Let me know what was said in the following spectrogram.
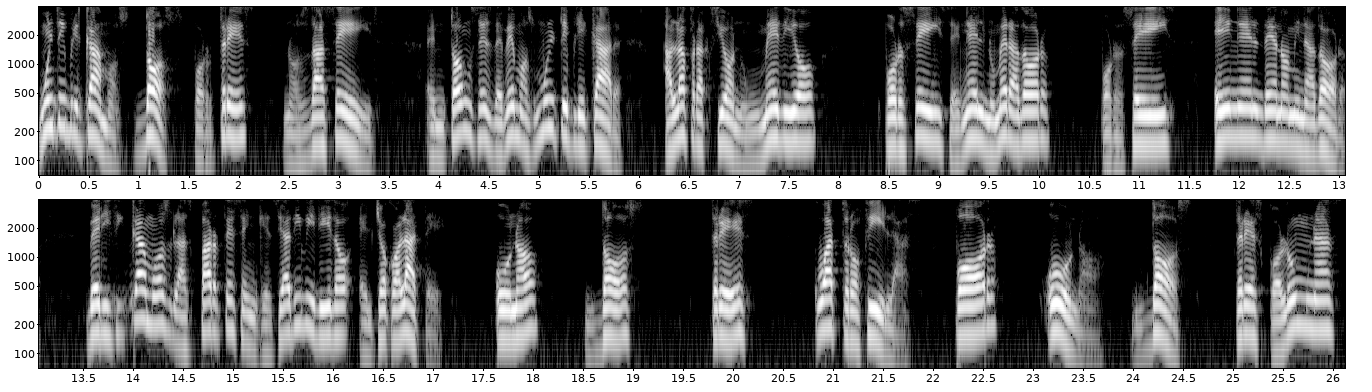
Multiplicamos 2 por 3, nos da 6. Entonces debemos multiplicar a la fracción un medio por 6 en el numerador, por 6 en el denominador. Verificamos las partes en que se ha dividido el chocolate. 1, 2, 3, 4 filas por 1, 2, 3 columnas,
